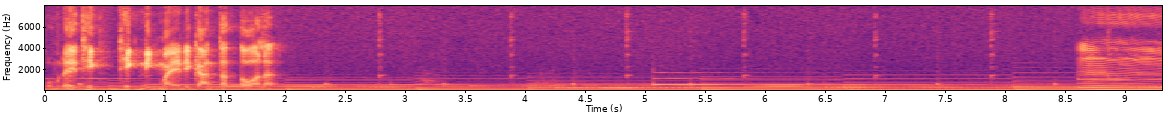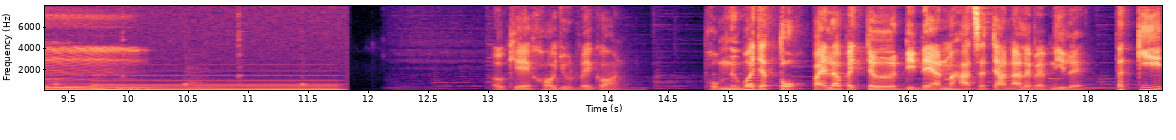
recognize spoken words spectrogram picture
ผมได้เทคนิคใหม่ในการตัดต่อแล้ว เคขอหยุดไว้ก่อน ผมนึกว่าจะตกไปแล้วไปเจอดินแดนมหาศจรรย์อะไรแบบนี้เลย ตะกี้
